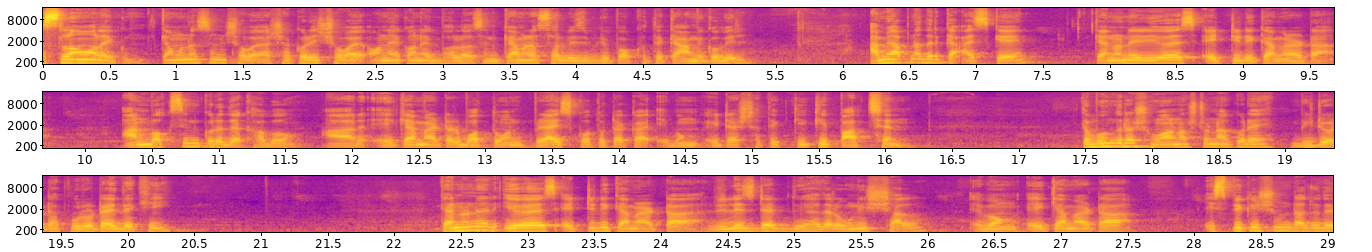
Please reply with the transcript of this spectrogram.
আসসালামু আলাইকুম। কেমন আছেন সবাই? আশা করি সবাই অনেক অনেক ভালো আছেন। ক্যামেরা সার্ভিস বিডির পক্ষ থেকে আমি কবির। আমি আপনাদেরকে আজকে ক্যাননের ইউএস এইটটি ক্যামেরাটা আনবক্সিং করে দেখাবো। আর এই ক্যামেরাটার বর্তমান প্রাইস কত টাকা এবং এটার সাথে কি কি পাচ্ছেন? তো বন্ধুরা, সময় নষ্ট না করে ভিডিওটা পুরোটাই দেখি। ক্যাননের ইউএস এইটটি ক্যামেরাটা রিলিজ ডেট দু হাজার উনিশ সাল এবং এই ক্যামেরাটা স্পিকেশনটা যদি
